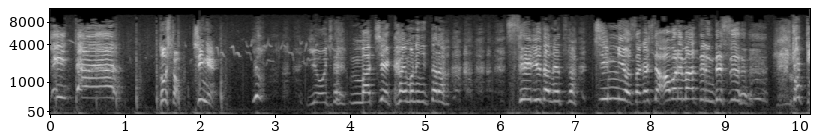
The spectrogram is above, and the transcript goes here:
金丹どうした？信玄。よ用事で町へ買い物に行ったら清流団のやつら珍味を探して暴れ回ってるんです。だって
